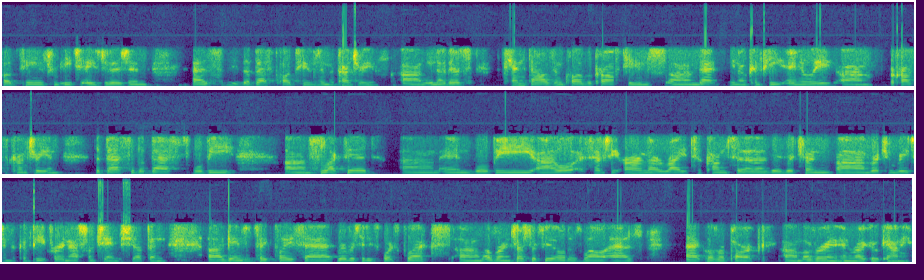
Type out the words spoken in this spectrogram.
club teams from each age division as the best club teams in the country. Um, you know, there's 10,000 club lacrosse teams um, that you know compete annually um, across the country, and the best of the best will be um, selected um, and will be uh, will essentially earn their right to come to the Richmond um, Richmond region to compete for a national championship. And uh, games will take place at River City Sportsplex um, over in Chesterfield, as well as at Glover Park um, over in Henrico County.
